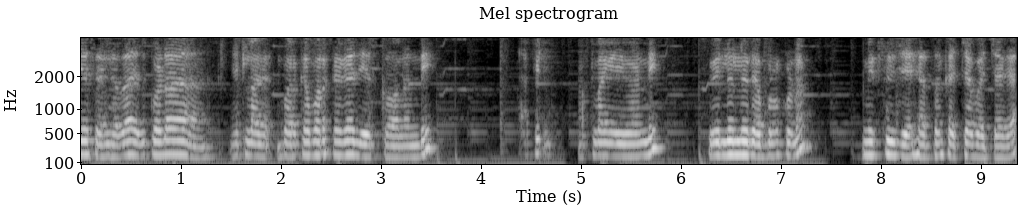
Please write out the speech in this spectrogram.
చేసాం కదా ఇది కూడా ఇట్లా బరక బరకగా చేసుకోవాలండి. అట్లాగే ఇవ్వండి. వెల్లుల్లి రెబ్బలు కూడా మిక్సీ చేసేద్దాం కచ్చా పచ్చాగా.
